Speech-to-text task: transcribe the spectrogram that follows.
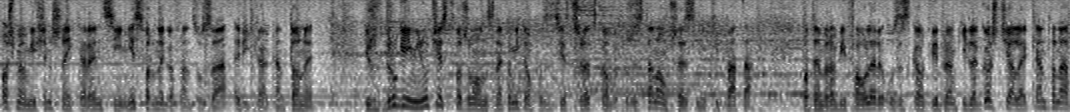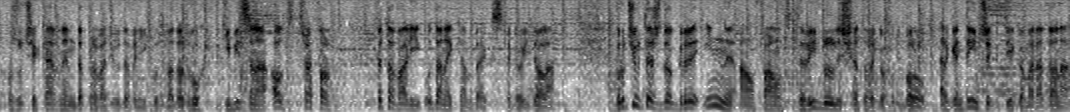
8-miesięcznej karencji niesfornego Francuza Erika Cantony. Już w drugiej minucie stworzył on znakomitą pozycję strzelecką wykorzystaną przez Niki Pata. Potem Robbie Fowler uzyskał dwie bramki dla gości, ale Cantona po rzucie karnym doprowadził do wyniku 2 do 2 i kibice na Old Trafford fetowali udany comeback swego idola. Wrócił też do gry inny enfant terrible światowego futbolu, Argentyńczyk Diego Maradona.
